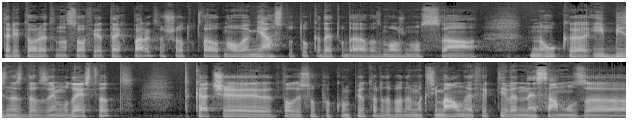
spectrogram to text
територията на София Тех Парк, защото това отново е мястото, където дава възможност а, наука и бизнес да взаимодействат. Така че този суперкомпютър да бъде максимално ефективен не само за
